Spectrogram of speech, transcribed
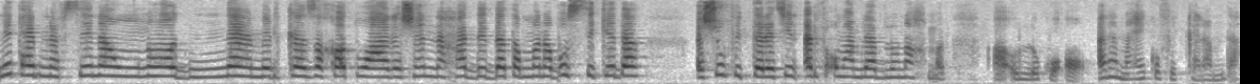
نتعب نفسنا ونقعد نعمل كذا خطوة علشان نحدد ده؟ طب ما أنا بص كده أشوف ال 30000 أقوم عاملاها بلون أحمر. أقول لكم آه أنا معاكم في الكلام ده.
